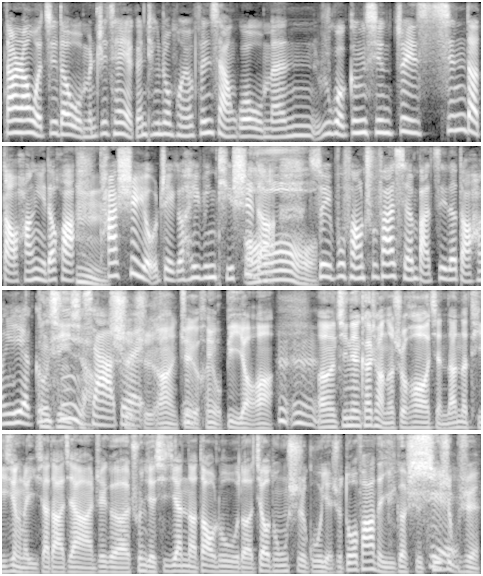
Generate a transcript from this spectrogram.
当然，我记得我们之前也跟听众朋友分享过，我们如果更新最新的导航仪的话，嗯它是有这个黑冰提示的，哦，所以不妨出发前把自己的导航仪也更新一下。是对，是啊，这个很有必要啊。嗯嗯。嗯、今天开场的时候，简单的提醒了一下大家，这个春节期间呢，道路的交通事故也是多发的一个时期，是是不是？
